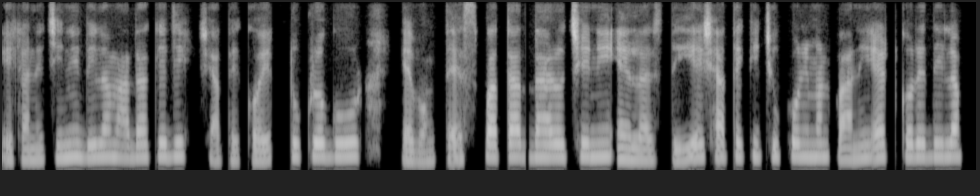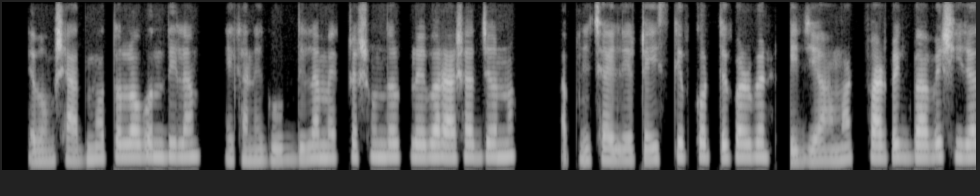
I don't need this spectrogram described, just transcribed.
এখানে চিনি দিলাম আধা কেজি, সাথে কয়েক টুকরো গুড় এবং তেজপাতা দারুচিনি এলাচ দিয়ে সাথে কিছু পরিমাণ পানি অ্যাড করে দিলাম এবং স্বাদ মতো লবণ দিলাম। এখানে গুড় দিলাম একটা সুন্দর ফ্লেভার আসার জন্য। আপনি চাইলে এটা স্কিপ করতে পারবেন। এই যে আমার পারফেক্ট ভাবে শিরা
